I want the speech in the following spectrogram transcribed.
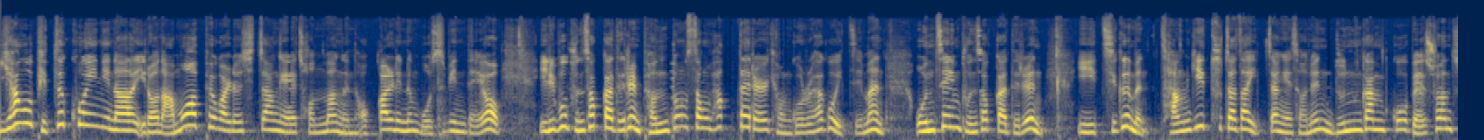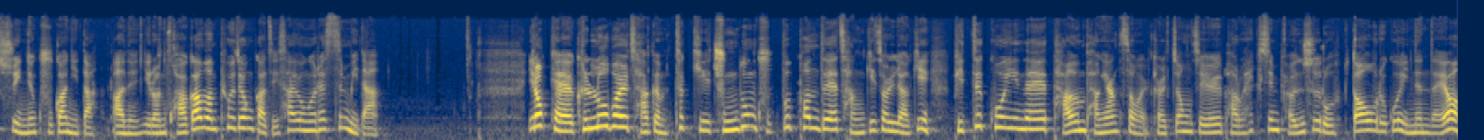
이 향후 비트코인이나 이런 암호화폐 관련 시장의 전망은 엇갈리는 모습인데요. 일부 분석가들은 변동성 확대를 경고를 하고 있지만 온체인 분석가들은 이 지금은 장기 투자자 입장에서는 눈 감고 매수할 수 있는 구간이다라는 이런 과감한 표정까지 사용을 했습니다. 이렇게 글로벌 자금, 특히 중동 국부 펀드의 장기 전략이 비트코인의 다음 방향성을 결정지을 바로 핵심 변수로 떠오르고 있는데요.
